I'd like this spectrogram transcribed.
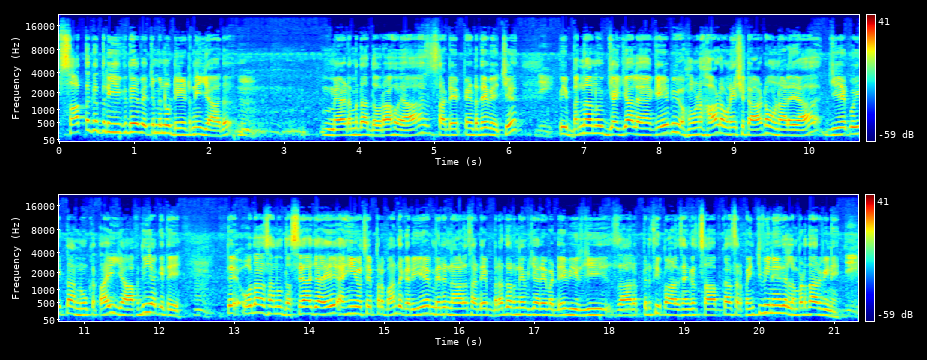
7 ਤਰੀਕ ਦੇ ਵਿੱਚ ਮੈਨੂੰ ਡੇਟ ਨਹੀਂ ਯਾਦ। ਮੈਡਮ ਦਾ ਦੌਰਾ ਹੋਇਆ ਸਾਡੇ ਪਿੰਡ ਦੇ ਵਿੱਚ। ਜੀ। ਵੀ ਬੰਨਾਂ ਨੂੰ ਜਾਇਜ਼ਾ ਲੈ ਕੇ ਵੀ ਹੁਣ ਹੜ੍ਹ ਆਉਣੇ ਸਟਾਰਟ ਹੋਣ ਵਾਲੇ ਆ। ਜੇ ਕੋਈ ਤੁਹਾਨੂੰ ਕਤਾਈ ਜਾਪਦੀ ਆ ਕਿਤੇ ਤੇ ਉਹਦਾ ਸਾਨੂੰ ਦੱਸਿਆ ਜਾਏ ਅਸੀਂ ਉੱਥੇ ਪ੍ਰਬੰਧ ਕਰੀਏ। ਮੇਰੇ ਨਾਲ ਸਾਡੇ ਬ੍ਰਦਰ ਨੇ ਵਿਚਾਰੇ ਵੱਡੇ ਵੀਰ ਜੀ ਸਰ ਪ੍ਰਿਥੀਪਾਲ ਸਿੰਘ ਸਾਬਕਾ ਸਰਪੰਚ ਵੀ ਨੇ ਤੇ ਲੰਬੜਦਾਰ ਵੀ ਨੇ। ਜੀ।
